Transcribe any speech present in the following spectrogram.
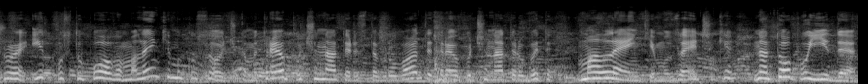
що їх поступово маленькими кусочками треба починати реставрувати, треба починати робити маленькі музейчики. На то поїде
